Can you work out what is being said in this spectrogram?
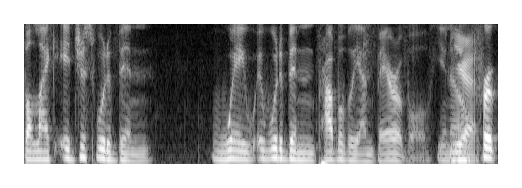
but like it just would have been way it would have been probably unbearable you know Yeah. for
